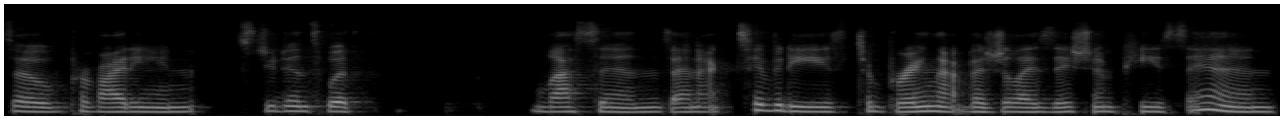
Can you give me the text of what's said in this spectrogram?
so providing students with lessons and activities to bring that visualization piece in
